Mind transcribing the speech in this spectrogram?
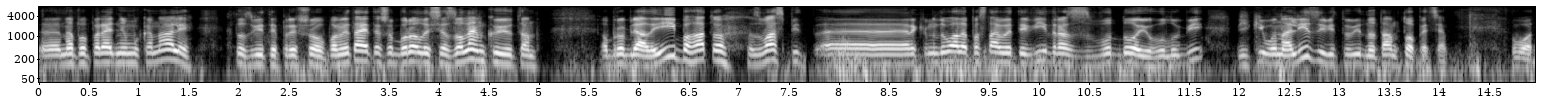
е, на попередньому каналі, хто звідти прийшов, пам'ятаєте, що боролися з Оленкою там. Обробляли. І багато з вас під, е, рекомендували поставити відра з водою голубі, в які вона лізе, відповідно там топиться. От.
